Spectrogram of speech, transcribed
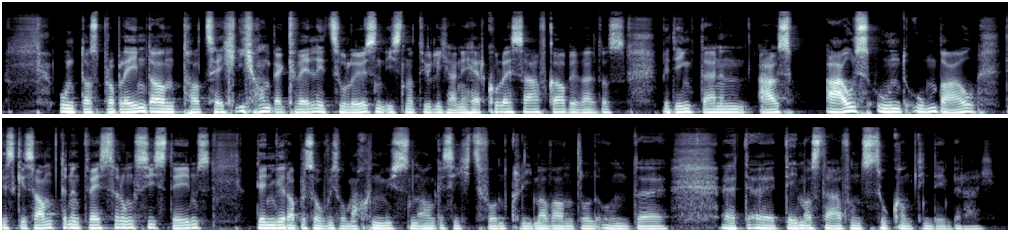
Und das Problem dann tatsächlich an der Quelle zu lösen, ist natürlich eine Herkulesaufgabe, weil das bedingt einen Ausbau Aus- und Umbau des gesamten Entwässerungssystems, den wir aber sowieso machen müssen angesichts von Klimawandel und äh, äh, dem, was da auf uns zukommt in dem Bereich.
